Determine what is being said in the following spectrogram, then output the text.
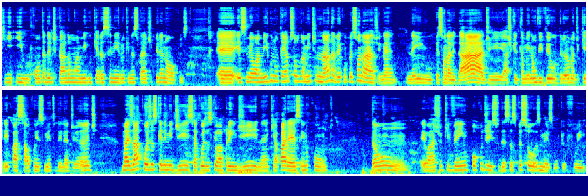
que, e o conto é dedicado a um amigo que era cineiro aqui na cidade de Pirenópolis. É, esse meu amigo não tem absolutamente nada a ver com o personagem, né? Nem personalidade, acho que ele também não viveu o drama de querer passar o conhecimento dele adiante, mas há coisas que ele me disse, há coisas que eu aprendi, né, que aparecem no conto. Então, eu acho que vem um pouco disso, dessas pessoas mesmo que eu fui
